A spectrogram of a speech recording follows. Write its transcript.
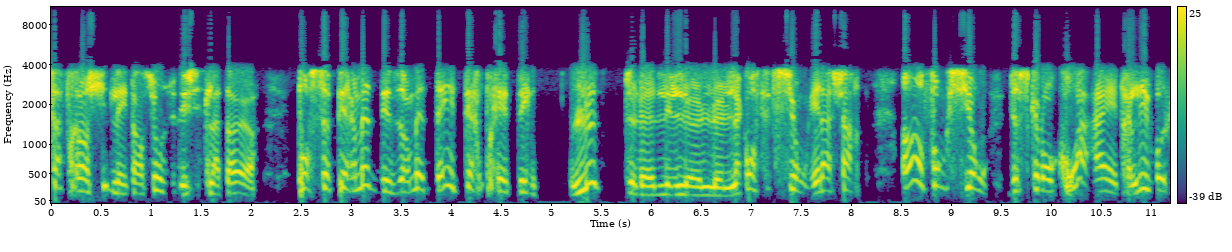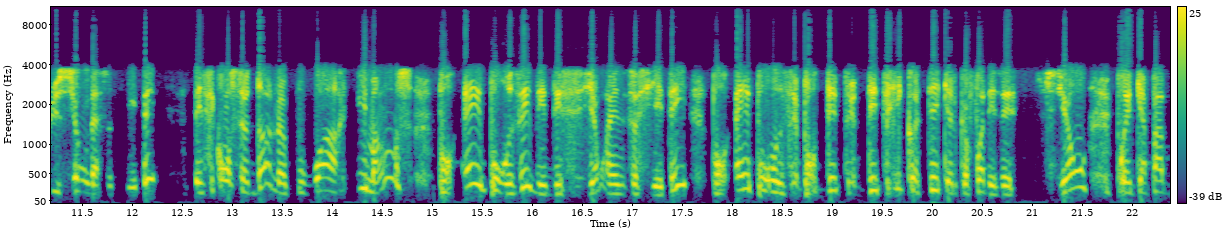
s'affranchit de l'intention du législateur pour se permettre désormais d'interpréter le, le, la Constitution et la Charte en fonction de ce que l'on croit être l'évolution de la société, mais c'est qu'on se donne un pouvoir immense pour imposer des décisions à une société, pour imposer, pour détricoter quelquefois des institutions, pour être capable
